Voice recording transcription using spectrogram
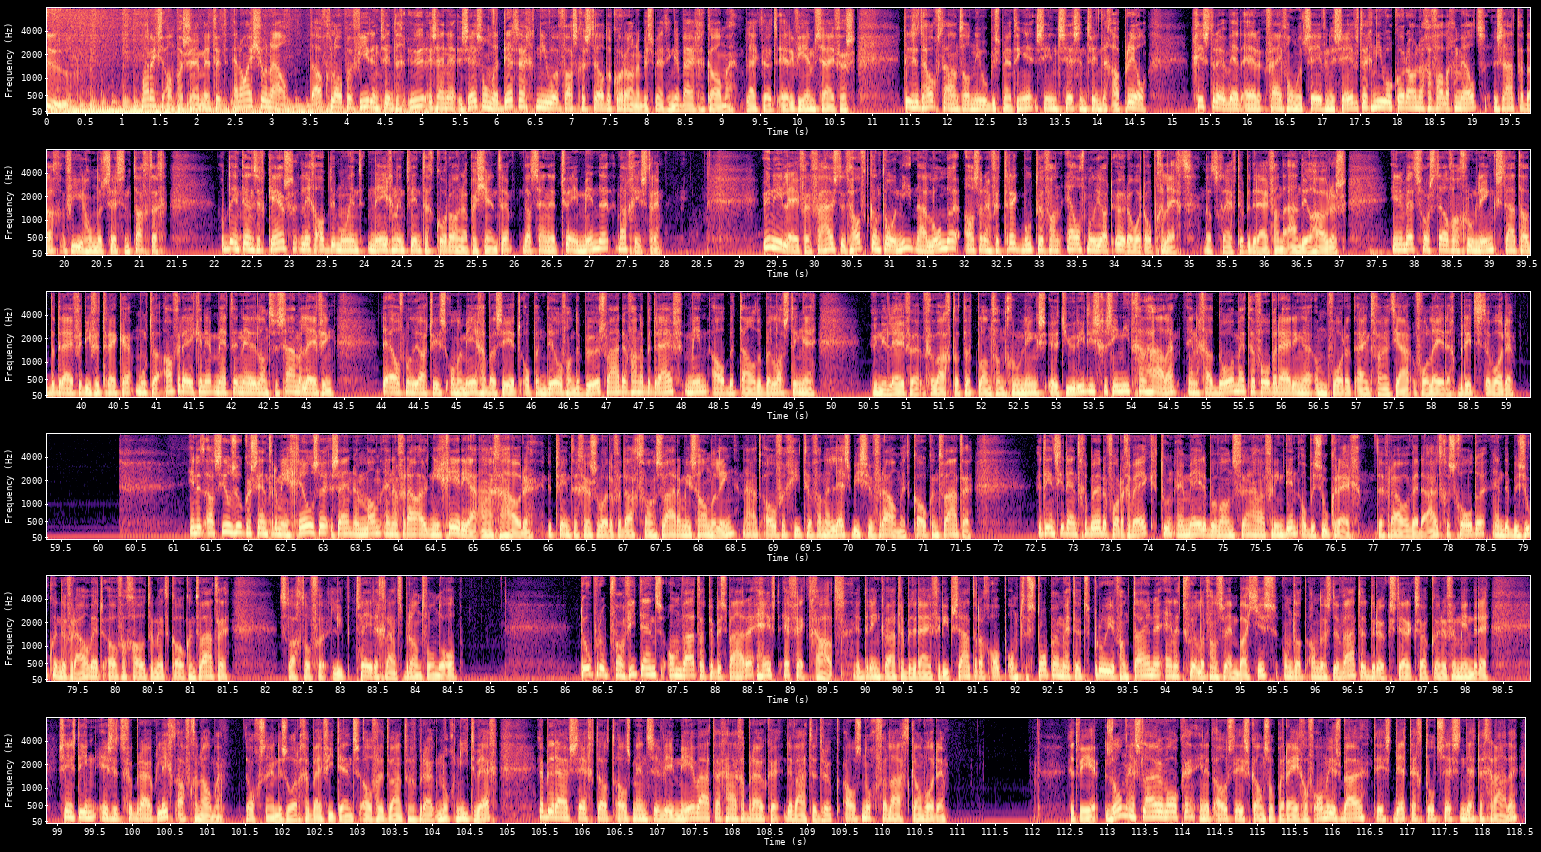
uur. Marks Ampersen met het NOS-journaal. De afgelopen 24 uur zijn er 630 nieuwe vastgestelde coronabesmettingen bijgekomen, blijkt uit RIVM-cijfers. Het is het hoogste aantal nieuwe besmettingen sinds 26 april. Gisteren werden er 577 nieuwe coronagevallen gemeld, zaterdag 486. Op de intensive cares liggen op dit moment 29 coronapatiënten. Dat zijn er twee minder dan gisteren. Unilever verhuist het hoofdkantoor niet naar Londen... als er een vertrekboete van 11 miljard euro wordt opgelegd. Dat schrijft het bedrijf aan de aandeelhouders. In een wetsvoorstel van GroenLinks staat dat bedrijven die vertrekken... moeten afrekenen met de Nederlandse samenleving. De 11 miljard is onder meer gebaseerd op een deel van de beurswaarde van het bedrijf... min al betaalde belastingen. Unilever verwacht dat het plan van GroenLinks het juridisch gezien niet gaat halen... en gaat door met de voorbereidingen om voor het eind van het jaar volledig Brits te worden. In het asielzoekerscentrum in Gilze zijn een man en een vrouw uit Nigeria aangehouden. De twintigers worden verdacht van zware mishandeling... na het overgieten van een lesbische vrouw met kokend water. Het incident gebeurde vorige week toen een medebewoonster haar vriendin op bezoek kreeg. De vrouwen werden uitgescholden en de bezoekende vrouw werd overgoten met kokend water. Het slachtoffer liep tweede graads brandwonden op. De oproep van Vitens om water te besparen heeft effect gehad. Het drinkwaterbedrijf riep zaterdag op om te stoppen met het sproeien van tuinen en het vullen van zwembadjes... omdat anders de waterdruk sterk zou kunnen verminderen. Sindsdien is het verbruik licht afgenomen. Toch zijn de zorgen bij Vitens over het waterverbruik nog niet weg. Het bedrijf zegt dat als mensen weer meer water gaan gebruiken... de waterdruk alsnog verlaagd kan worden. Het weer. Zon en sluierwolken. In het oosten is kans op een regen- of onweersbui. Het is 30 tot 36 graden.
